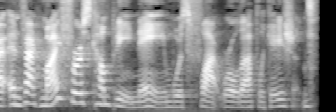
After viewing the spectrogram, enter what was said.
In fact, my first company name was Flat World Applications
